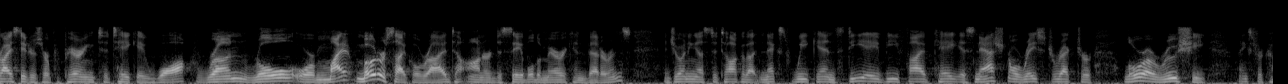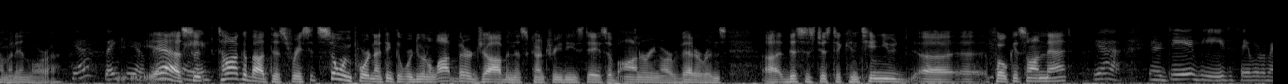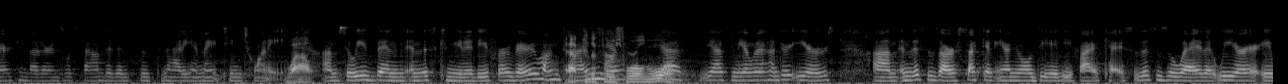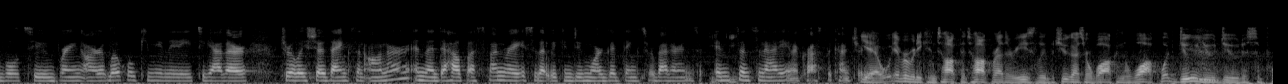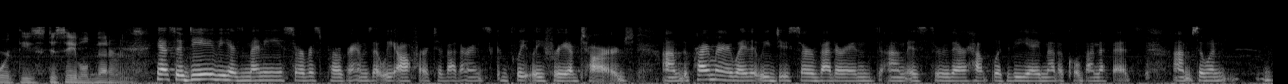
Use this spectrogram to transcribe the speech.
Tri-Staters are preparing to take a walk, run, roll, or motorcycle ride to honor disabled American veterans. And joining us to talk about next weekend's DAV 5K is National Race Director Laura Ruschi. Thanks for coming in, Laura. Yes, thank you. Yeah, so talk about this race. It's so important. I think that we're doing a lot better job in this country these days of honoring our veterans. Uh, this is just a continued uh, uh, focus on that. Yeah, you know, DAV, Disabled American Veterans, was founded in Cincinnati in 1920. Wow. Um, so we've been in this community for a very long time. After the First World War. Yes, yes, nearly 100 years. Um, and this is our second annual DAV 5K. So this is a way that we are able to bring our local community together to really show thanks and honor, and then to help us fundraise so that we can do more good things for veterans in Cincinnati and across the country. Yeah, everybody can talk the talk rather easily, but you guys are walking the walk. What do you do to support these disabled veterans? Yeah, so DAV has many service programs that we offer to veterans completely free of charge. Um, the primary way that we do serve veterans um, is through their help with VA medical benefits. Um, so when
